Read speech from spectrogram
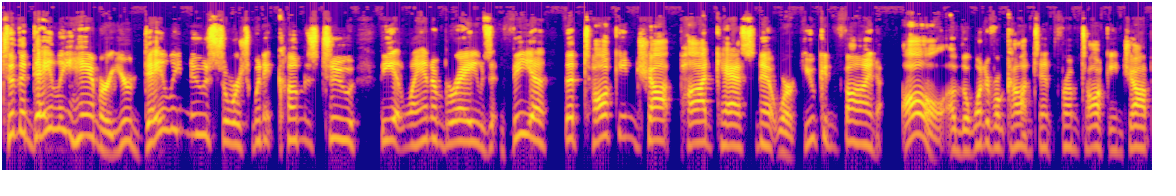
to the Daily Hammer, your daily news source when it comes to the Atlanta Braves via the Talking Chop Podcast Network. You can find all of the wonderful content from Talking Chop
